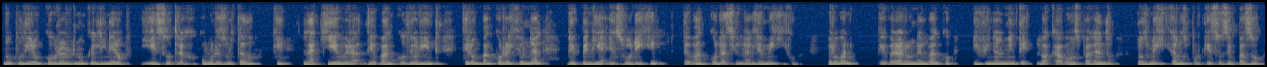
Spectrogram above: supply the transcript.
No pudieron cobrar nunca el dinero y eso trajo como resultado que la quiebra de Banco de Oriente, que era un banco regional, dependía en su origen de Banco Nacional de México. Pero bueno, quebraron el banco y finalmente lo acabamos pagando los mexicanos porque eso se pasó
